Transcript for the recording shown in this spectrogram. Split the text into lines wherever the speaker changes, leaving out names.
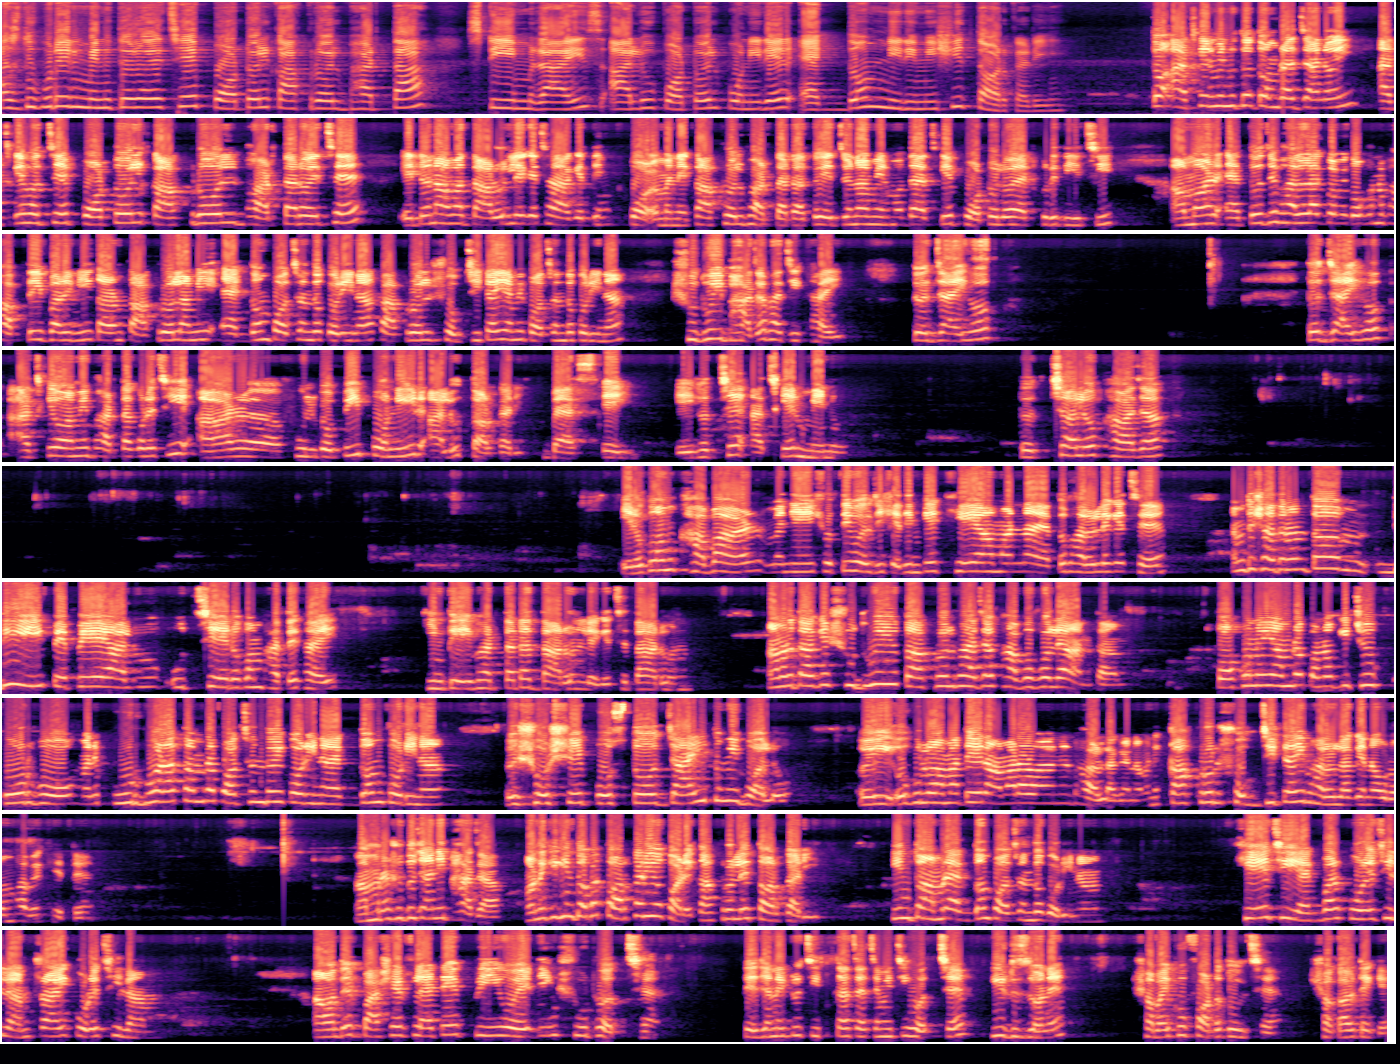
আজ দুপুরের মেনুতে রয়েছে পটল কাঁকরোল ভর্তা স্টিম রাইস আলু পটল পনিরের একদম নিরিমিষি তরকারি।
তো আজকের মেনু তো তোমরা জানোই, আজকে হচ্ছে পটল, কাঁকরোল, ভর্তা রয়েছে। এটা না আমার দারুণ লেগেছে আগের দিন মানে কাঁকরোল, ভর্তাটা। তো এর জন্য আমি এর মধ্যে আজকে পটলও অ্যাড করে দিয়েছি। আমার এত যে ভালো লাগবে আমি কখনো ভাবতেই পারিনি, কারণ কাঁকরোল আমি একদম পছন্দ করি না। কাঁকরোল সবজিটাই আমি পছন্দ করি না। শুধুই ভাজা ভাজি খাই। তো যাই হোক তো যাই হোক, আজকেও আমি ভর্তা করেছি আর ফুলকপি, পনির, আলুর তরকারি। ব্যাস, এই। এই হচ্ছে আজকের মেনু তো চলো, খাওয়া যাক। এরকম খাবার মানে সত্যি বলছি, সেদিনকে খেয়ে আমার না এত ভালো লেগেছে। আমি তো সাধারণত দিই, পেঁপে, আলু, উচ্ছে, এরকম ভাতে খাই। কিন্তু এই ভর্তাটা দারুণ লেগেছে, দারুণ। আমরা তো আগে শুধুই কাঁকরোল ভাজা খাব বলে আনতাম। কখনোই আমরা কোনো কিছু করব মানে পুরভরা তো আমরা পছন্দই করি না, একদম করি না। ওই সর্ষে পোস্ত, যাই তুমি বলো। ওই ওগুলো আমাদের, আমার আর অয়নের ভালো লাগে না। মানে কাঁকরোল সবজিটাই ভালো লাগে না ওরম ভাবে খেতে। আমরা শুধু জানি ভাজা। অনেকে কিন্তু আবার তরকারিও করে, কাঁকরোলের তরকারি। কিন্তু আমরা একদম পছন্দ করি না। খেয়েছি, একবার করেছিলাম ট্রাই করেছিলাম। আমাদের পাশের ফ্ল্যাটে প্রি ওয়েডিং শুট হচ্ছে। জন্য একটু চিৎকার, চেঁচামেচি হচ্ছে কিডস জোনে সবাই খুব ফটো তুলছে সকাল থেকে।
